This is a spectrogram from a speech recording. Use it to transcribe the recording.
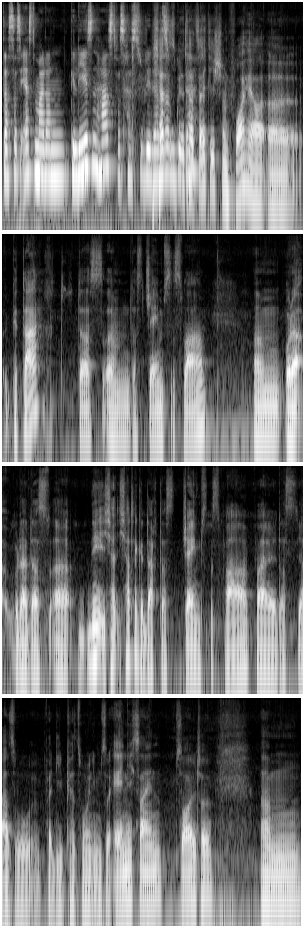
das das erste Mal dann gelesen hast, was hast du dir dazu gedacht? Ich hatte es mir tatsächlich schon vorher äh, gedacht, dass, ähm, dass James es war. Ähm, oder, oder das, äh, nee, ich, ich hatte gedacht, dass James es war, weil das ja so, weil die Person ihm so ähnlich sein sollte. Ähm,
